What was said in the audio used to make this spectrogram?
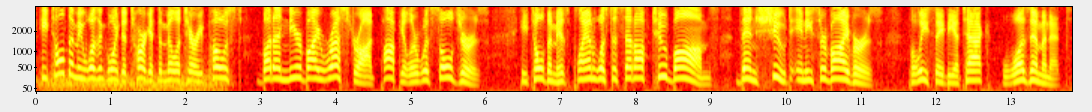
He told them he wasn't going to target the military post, but a nearby restaurant popular with soldiers. He told them his plan was to set off two bombs, then shoot any survivors. Police say the attack was imminent.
